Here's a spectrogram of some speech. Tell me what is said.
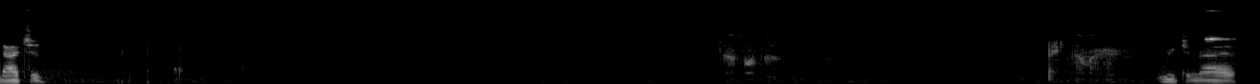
Got Reaching ass.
